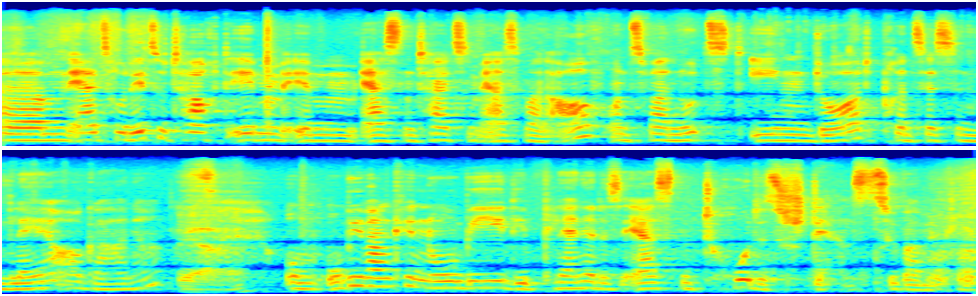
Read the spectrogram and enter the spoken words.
Ähm, R2D2 taucht eben im ersten Teil zum ersten Mal auf und zwar nutzt ihn dort Prinzessin Leia Organa, Ja. um Obi-Wan Kenobi die Pläne des ersten Todessterns zu übermitteln.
